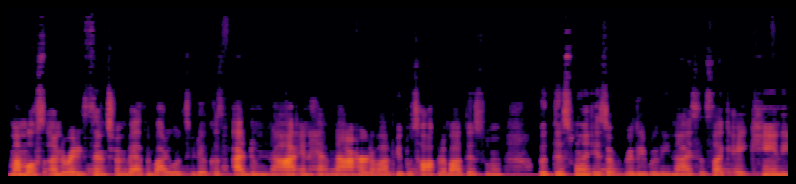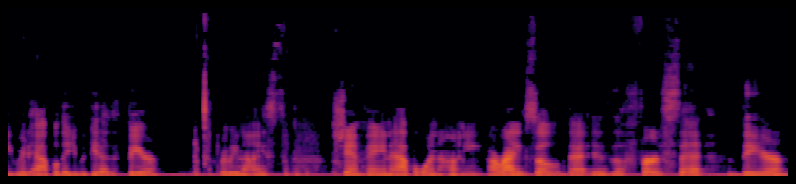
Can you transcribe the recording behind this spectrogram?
My most underrated scents from Bath & Body Works video because I do not and have not heard a lot of people talking about this one. But this one is a really, really nice. It's like a candy red apple that you would get at the fair. Really nice champagne, apple, and honey. All right, so that is the first set there.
